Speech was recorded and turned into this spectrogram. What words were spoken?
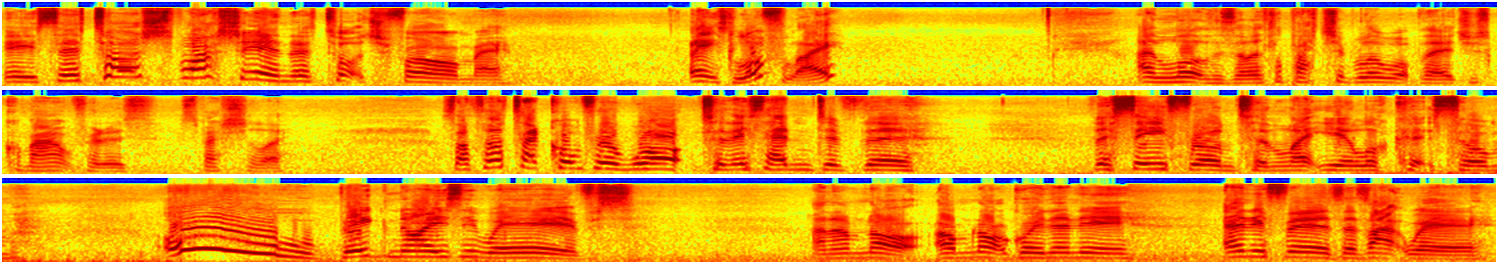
It's a touch splashy and a touch foamy. It's lovely. And look, there's a little patch of blue up there just come out for us, especially. So I thought I'd come for a walk to this end of the the seafront and let you look at some oh big noisy waves and I'm not I'm not going any any further that way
